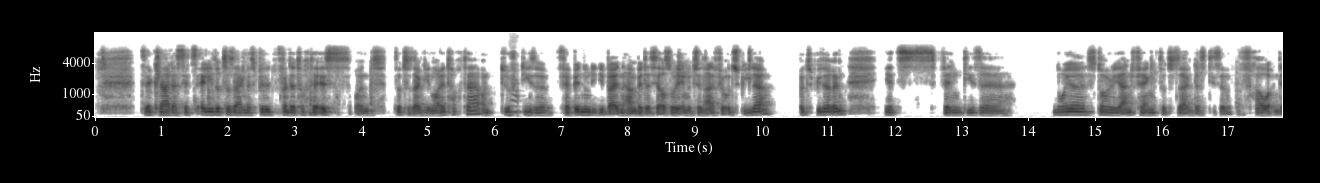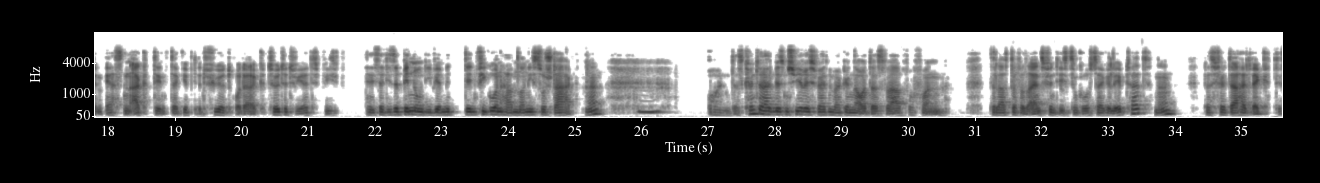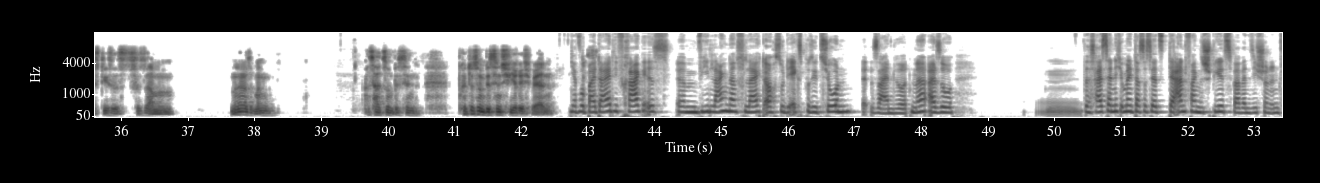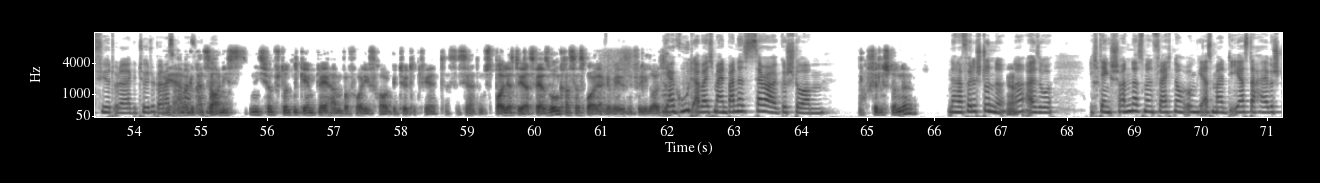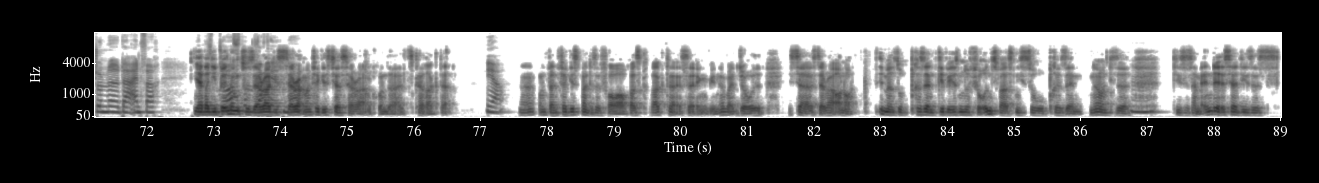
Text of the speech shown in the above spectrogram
sehr klar, dass jetzt Ellie sozusagen das Bild von der Tochter ist und sozusagen die neue Tochter und durch ja. diese Verbindung, die die beiden haben, wird das ja auch so emotional für uns Spieler und Spielerinnen. Jetzt, wenn diese neue Story anfängt, sozusagen, dass diese Frau in dem ersten Akt, den es da gibt, entführt oder getötet wird, wie, ist ja diese Bindung, die wir mit den Figuren haben, noch nicht so stark. Ne? Mhm. Und das könnte halt ein bisschen schwierig werden, weil genau das war, wovon The Last of Us 1, finde ich, zum Großteil gelebt hat. Ne? Das fällt da halt weg, dass dieses zusammen, ne? also man, ist halt so ein bisschen, könnte so ein bisschen schwierig werden. Ja, wobei da ja die Frage ist, ähm, wie lang dann vielleicht auch so die Exposition äh, sein wird, ne? Also das heißt ja nicht unbedingt, dass das jetzt der Anfang des Spiels war, wenn sie schon entführt oder getötet oder was ja, auch immer. Aber du kannst doch ne? auch nicht, nicht fünf Stunden Gameplay haben, bevor die Frau getötet wird. Das ist ja, dann spoilerst du ja, das wäre so ein krasser Spoiler gewesen für die Leute. Ja, gut, aber ich meine, wann ist Sarah gestorben? Nach einer Viertelstunde? Nach einer Viertelstunde, ja. ne? Also ich denke schon, dass man vielleicht noch irgendwie erstmal die erste halbe Stunde da einfach ja, aber die Bindung zu Sarah, die Sarah, man vergisst ja Sarah im Grunde als Charakter. Ja. Ja. Und dann vergisst man diese Frau auch als Charakter, ist ja irgendwie, ne? Weil Joel ist ja Sarah auch noch immer so präsent gewesen, nur für uns war es nicht so präsent, ne? Und diese, mhm. dieses am Ende ist ja dieses,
